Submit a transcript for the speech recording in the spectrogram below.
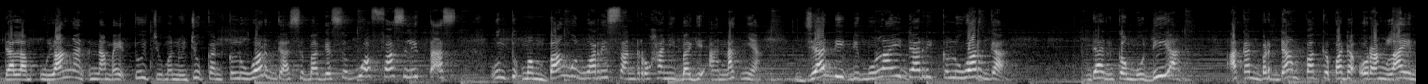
Dalam ulangan 6 ayat 7 menunjukkan keluarga sebagai sebuah fasilitas untuk membangun warisan rohani bagi anaknya. Jadi dimulai dari keluarga dan kemudian akan berdampak kepada orang lain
